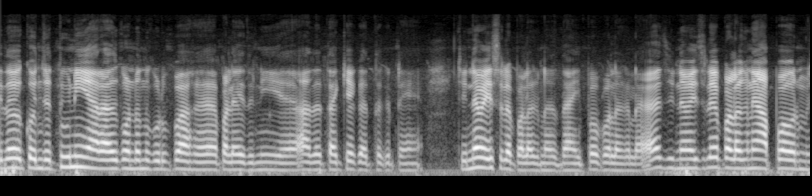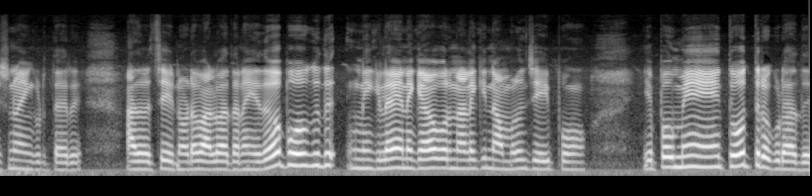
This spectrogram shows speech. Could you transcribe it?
ஏதோ கொஞ்சம் துணி யாராவது கொண்டு வந்து கொடுப்பாங்க பழைய துணியை அதை தைக்க கற்றுக்கிட்டேன் சின்ன வயசில் பழகுனது தான் இப்போ பழகலை. சின்ன வயசுலேயே பழகுனேன் அப்பா ஒரு மிஷின் வாங்கி கொடுத்தாரு. அதை வச்சு என்னோடய வாழ்வாதாரம் ஏதோ போகுது. இன்றைக்கெல்லாம் என்னைக்காவது ஒரு நாளைக்கு நம்மளும் ஜெயிப்போம். எப்போவுமே தோத்துடக்கூடாது.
